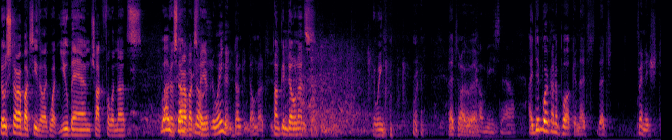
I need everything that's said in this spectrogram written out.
No Starbucks either, like what? U-Ban, chock full of nuts. Well, no Dun- Starbucks no, for you. New England Dunkin' Donuts. is- Dunkin' Donuts. New England. That's our. Uh, Come east now. I did work on a book, and that's that's finished.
